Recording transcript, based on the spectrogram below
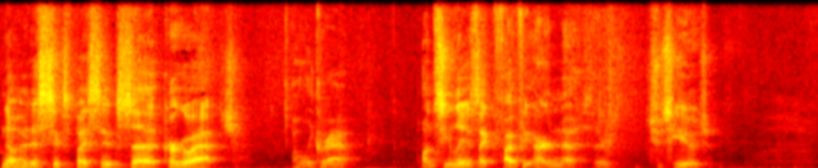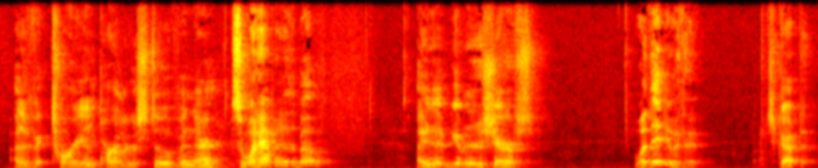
no, I had a six by six uh, cargo hatch holy crap! On ceiling. It's like five feet higher than this. They're- She's huge. I had a Victorian parlor stove in there. So what happened to the boat? I ended up giving it to the sheriff's. What'd they do with it? Scrapped it.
